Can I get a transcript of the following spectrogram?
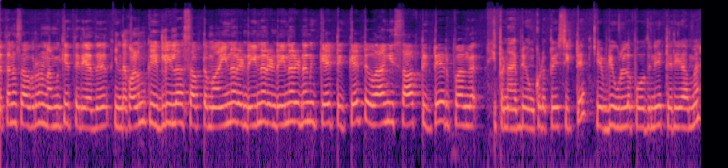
எத்தனை சாப்பிட்றோம் நமக்கே தெரியாது. இந்த குழம்புக்கு இட்லிலாம் சாப்பிட்டோமா? இன்னும் ரெண்டு இன்னும் ரெண்டு இன்னும் ரெண்டுன்னு கேட்டு கேட்டு வாங்கி சாப்பிட்டுக்கிட்டே இருப்பாங்க. இப்போ நான் எப்படி உங்க கூட பேசிக்கிட்டு எப்படி உள்ள போகுதுன்னே தெரியாமல்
